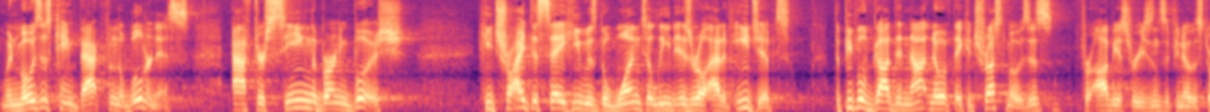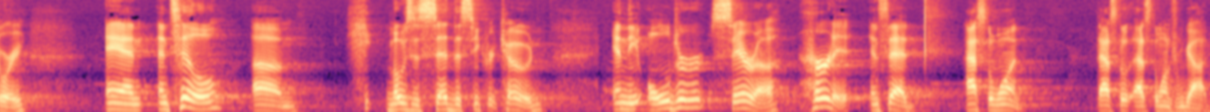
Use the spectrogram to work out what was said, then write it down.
When Moses came back from the wilderness after seeing the burning bush, he tried to say he was the one to lead Israel out of Egypt. The people of God did not know if they could trust Moses, for obvious reasons, if you know the story. And until um, he, Moses said the secret code, and the older Sarah heard it and said, That's the one. That's the, that's the one from God.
